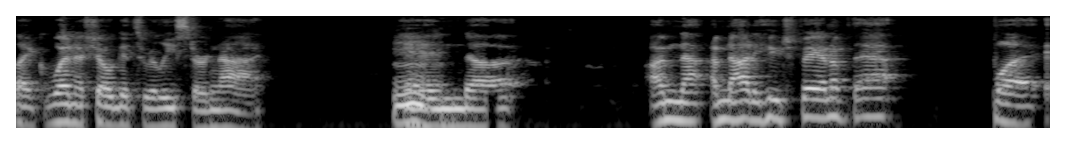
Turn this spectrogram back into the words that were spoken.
like when a show gets released or not Mm. and uh i'm not i'm not a huge fan of that but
